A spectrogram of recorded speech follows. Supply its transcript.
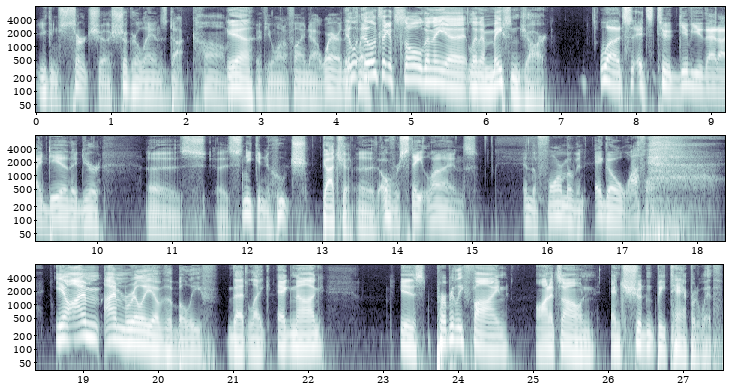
you can search uh, sugarlands.com Yeah. if you want to find out where they It, claim- it looks like it's sold in a uh, like a mason jar. well it's it's to give you that idea that you're uh, s- uh, sneaking hooch Gotcha. uh, over state lines in the form of an Eggo waffle. You know, I'm I'm really of the belief that like eggnog is perfectly fine on its own and shouldn't be tampered with.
